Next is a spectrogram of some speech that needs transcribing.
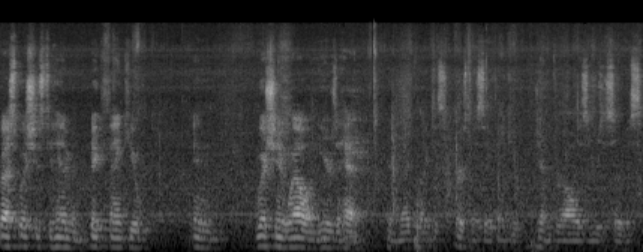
Best wishes to him and big thank you and wish him well in years ahead. And I'd like to personally say thank you, Jim, for all his years of service.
